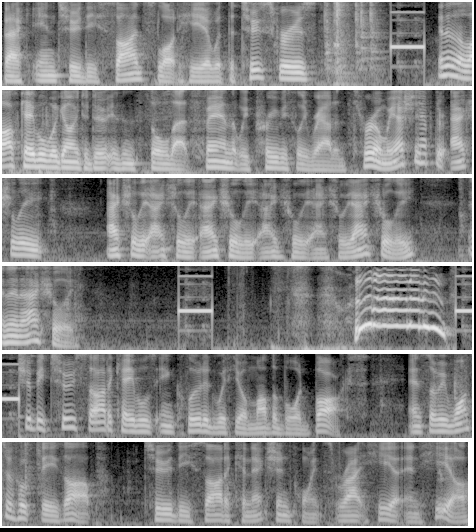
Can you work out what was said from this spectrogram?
back into the side slot here with the two screws. And then the last cable we're going to do is install that fan that we previously routed through. And we actually have to actually, actually, actually, actually, actually, actually, actually, and then actually. should be two SATA cables included with your motherboard box. And so we want to hook these up to the SATA connection points right here and here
